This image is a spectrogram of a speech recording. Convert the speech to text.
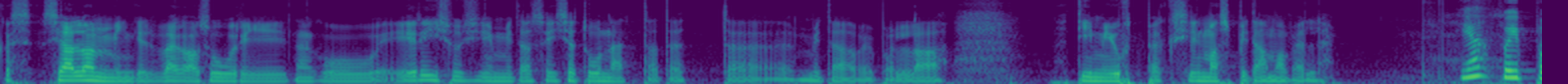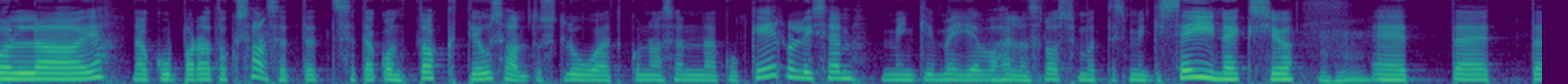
kas seal on mingeid väga suuri nagu erisusi, mida sa ise tunnetad, et äh, mida võib-olla tiimijuht peaks silmas pidama veel? Jah, võib-olla jah, nagu paradoksaalselt, et seda kontakti ja usaldust luua, et kuna see on nagu keerulisem, mingi meie vahel on sõna otseses mõttes mingi sein, eks ju mm, -hmm. et, et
